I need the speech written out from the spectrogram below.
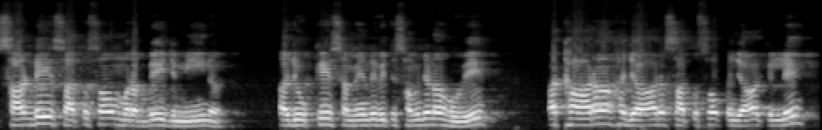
750 ਮੁਰੱਬੇ ਜ਼ਮੀਨ ਅਜੋਕੇ ਸਮੇਂ ਦੇ ਵਿੱਚ ਸਮਝਣਾ ਹੋਵੇ 18750 ਕਿੱਲੇ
